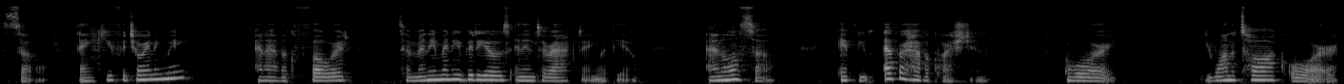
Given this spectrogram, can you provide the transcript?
So thank you for joining me, and I look forward to many, many videos and interacting with you. And also, if you ever have a question, or you want to talk, or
